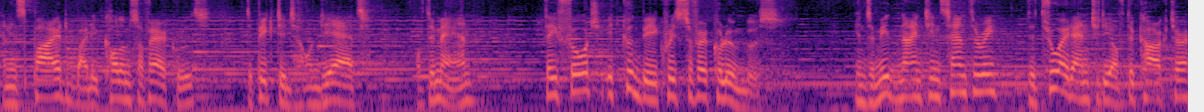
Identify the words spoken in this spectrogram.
and inspired by the columns of Hercules depicted on the head of the man, they thought it could be Christopher Columbus. In the mid-19th century, the true identity of the character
